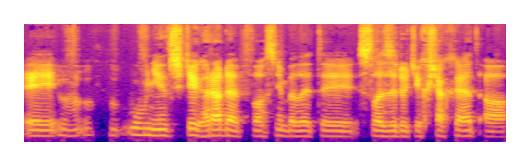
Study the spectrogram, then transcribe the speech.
i v, uvnitř těch hradeb vlastně byly ty slezy do těch šachet a, a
